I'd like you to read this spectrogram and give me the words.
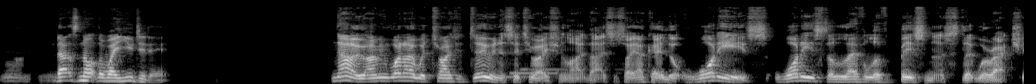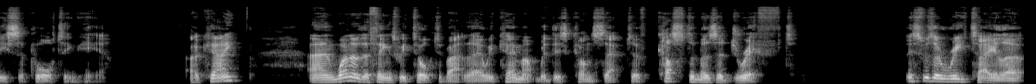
Right. That's not the way you did it. No, I mean what I would try to do in a situation like that is to say, okay, look, what is what is the level of business that we're actually supporting here? Okay. And one of the things we talked about there, we came up with this concept of customers adrift. This was a retailer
